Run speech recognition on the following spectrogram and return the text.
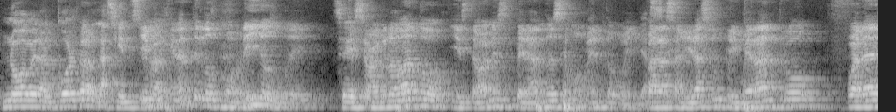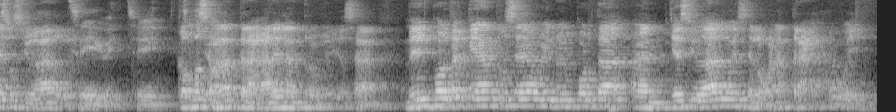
no va a haber alcohol Pero, la semana. Imagínate los morrillos, güey. Sí. Que se van graduando y estaban esperando ese momento, güey. Para sé. salir a su primer antro fuera de su ciudad, güey. Sí, güey, sí. ¿Cómo Sí, se sí. van a tragar el antro, güey? O sea, no importa qué antro sea, güey, no importa en qué ciudad, güey, se lo van a tragar, güey.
